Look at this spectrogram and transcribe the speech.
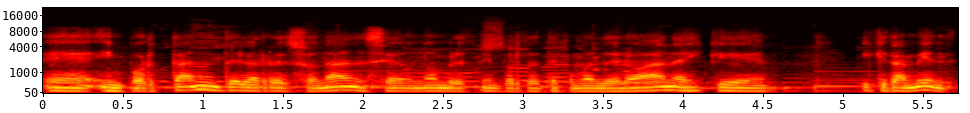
eh, importante, la resonancia de un nombre tan importante como el de Loana y que, y que también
